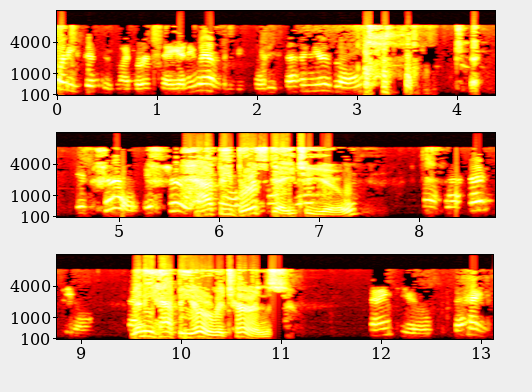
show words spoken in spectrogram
25th is my birthday anyway. I'm going to be 47 years old. It's true. It's true. Happy So- birthday to you. Oh, well, thank you. Many happier returns. Thank you. Thanks.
